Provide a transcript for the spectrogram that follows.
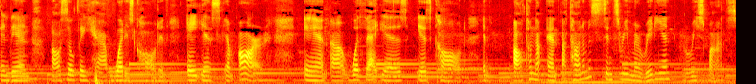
And then also they have what is called an ASMR. And uh, what that is, is called an autono- an autonomous sensory meridian response.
